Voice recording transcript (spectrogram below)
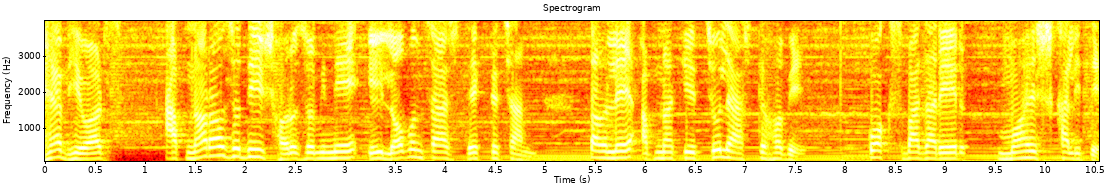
হ্যাঁ ভিওয়ার্স আপনারাও যদি সরজমিনে এই লবণ চাষ দেখতে চান, তাহলে আপনাকে চলে আসতে হবে কক্সবাজারের মহেশখালীতে।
